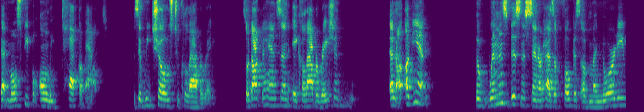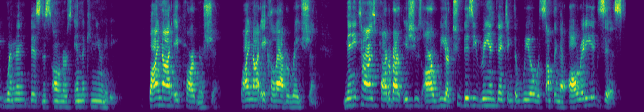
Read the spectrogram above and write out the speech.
that most people only talk about. I said, we chose to collaborate. So, Dr. Hanson, a collaboration. And again, the Women's Business Center has a focus of minority women business owners in the community. Why not a partnership? Why not a collaboration? Many times, part of our issues are we are too busy reinventing the wheel with something that already exists.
